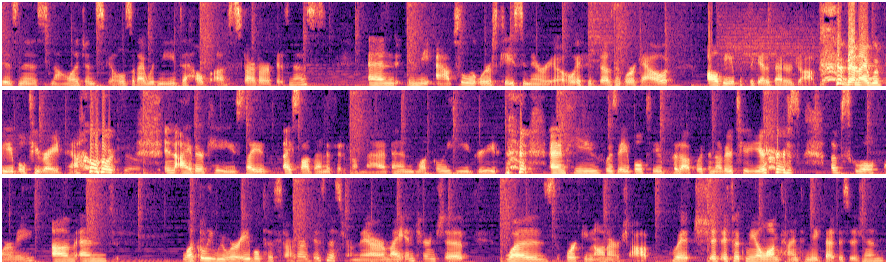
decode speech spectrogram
business knowledge and skills that I would need to help us start our business. And in the absolute worst case scenario, if it doesn't work out, I'll be able to get a better job than I would be able to right now. yeah. in either case, I, I saw benefit from that. And luckily, he agreed. and he was able to put up with another two years of school for me. Um, and luckily, we were able to start our business from there. My internship was working on our shop, which it, it took me a long time to make that decision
